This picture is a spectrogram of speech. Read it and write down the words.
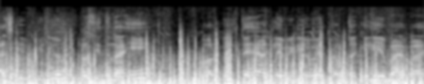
आज की वीडियो में बस इतना ही और मिलते हैं अगले वीडियो में। तब तक के लिए बाय बाय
